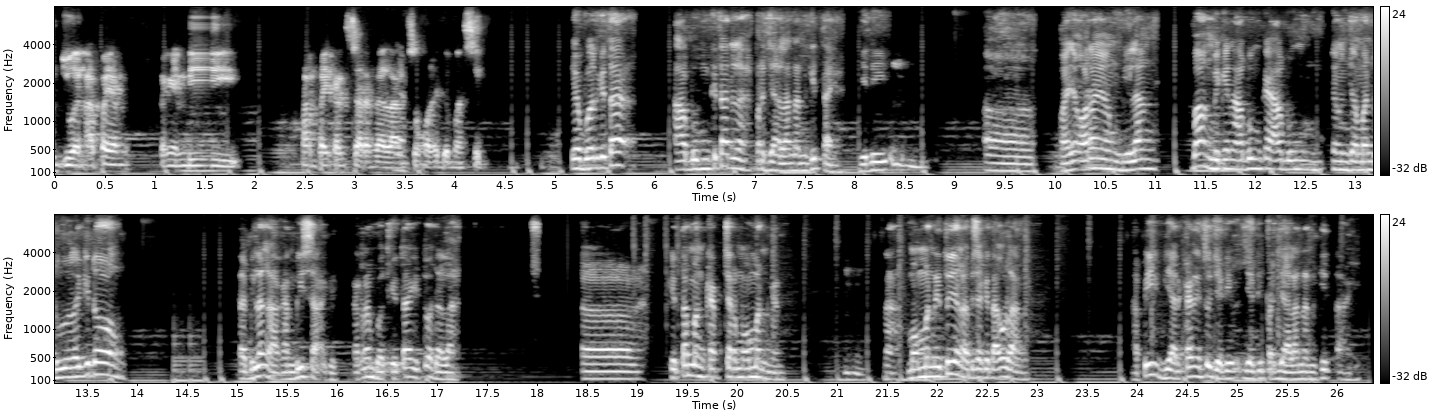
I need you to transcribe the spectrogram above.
Tujuan apa yang pengen disampaikan secara nggak langsung oleh The Massive ya buat kita album kita adalah perjalanan kita ya. Jadi hmm. uh, banyak orang yang bilang bang bikin album kayak album yang zaman dulu lagi dong. Kita bilang nggak akan bisa gitu. Karena buat kita itu adalah uh, kita mengcapture momen kan mm-hmm. nah momen itu yang nggak bisa kita ulang tapi biarkan itu jadi jadi perjalanan kita gitu.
